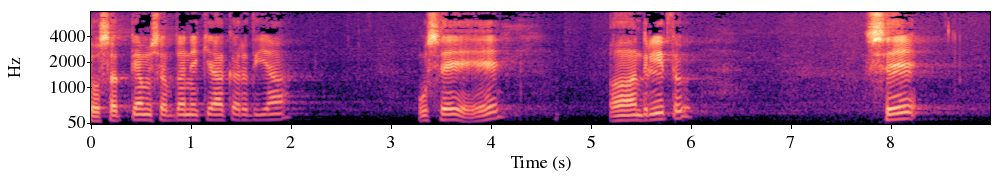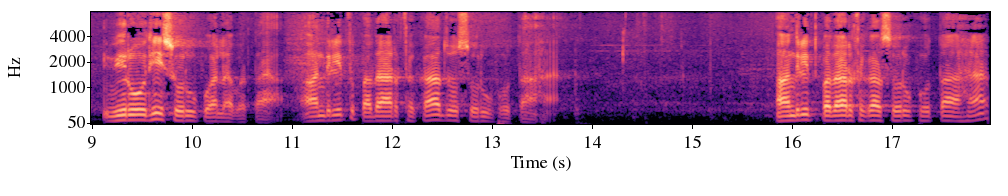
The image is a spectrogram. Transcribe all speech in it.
तो सत्यम शब्द ने क्या कर दिया? उसे आंद्रित से विरोधी स्वरूप वाला बताया। आंद्रित पदार्थ का जो स्वरूप होता है। आंद्रित पदार्थ का स्वरूप होता है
